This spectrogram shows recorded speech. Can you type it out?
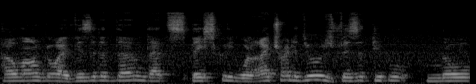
How long ago I visited them? That's basically what I try to do is visit people no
